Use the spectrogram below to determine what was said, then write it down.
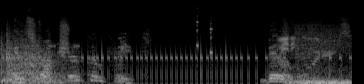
Construction complete. Building. Waiting orders.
